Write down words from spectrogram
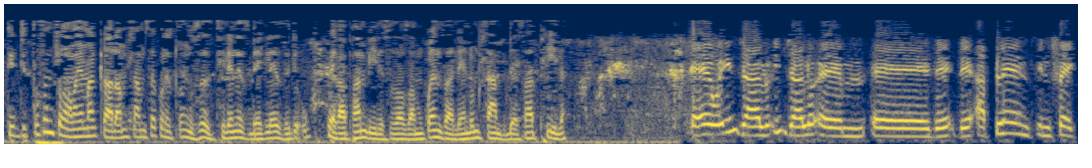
ndi- ndixisa ndijonga amanye amagqala mhlawumbi sekho nezicwangciso ezithileni ezibekileyo zithi ukuqhubeka phambili sizawuzama ukwenza le nto mhlawumbi besaphila Ewe injalo injalo um eh there, are plans in fact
